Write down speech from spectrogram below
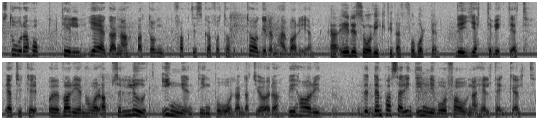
stora hopp till jägarna att de faktiskt ska få ta, tag i den här vargen. Ja, är det så viktigt att få bort den? Det är jätteviktigt. Jag tycker eh, vargen har absolut ingenting på Åland att göra. Vi har, den passar inte in i vår fauna helt enkelt.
